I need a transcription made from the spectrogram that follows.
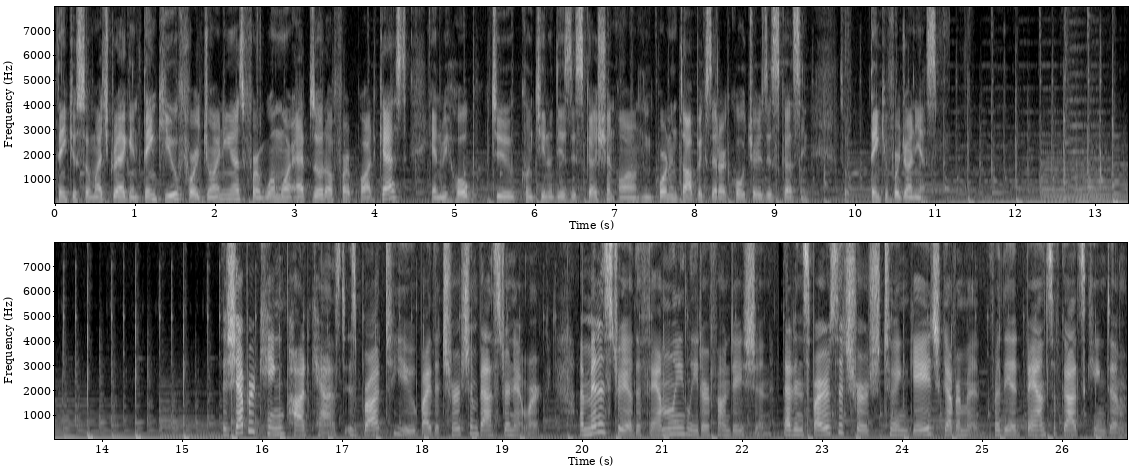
thank you so much, Greg. And thank you for joining us for one more episode of our podcast. And we hope to continue this discussion on important topics that our culture is discussing. So thank you for joining us. The Shepherd King podcast is brought to you by the Church Ambassador Network, a ministry of the Family Leader Foundation that inspires the church to engage government for the advance of God's kingdom.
